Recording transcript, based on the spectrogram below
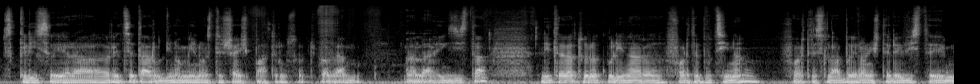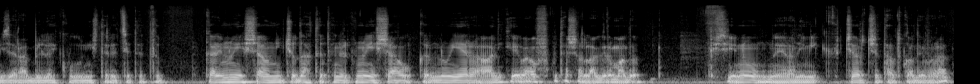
scrisă era rețetarul din 1964 sau ceva aveam, ăla exista, literatură culinară foarte puțină, foarte slabă, erau niște reviste mizerabile cu niște rețete care nu ieșeau niciodată, pentru că nu ieșeau, că nu era, adică au făcut așa la grămadă și nu, nu era nimic cercetat cu adevărat.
